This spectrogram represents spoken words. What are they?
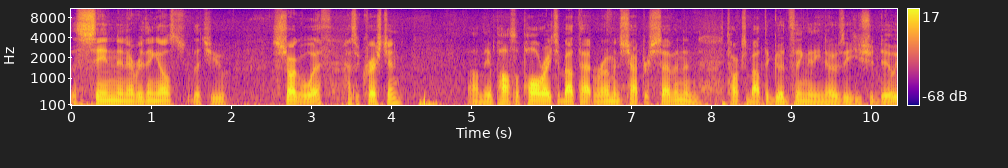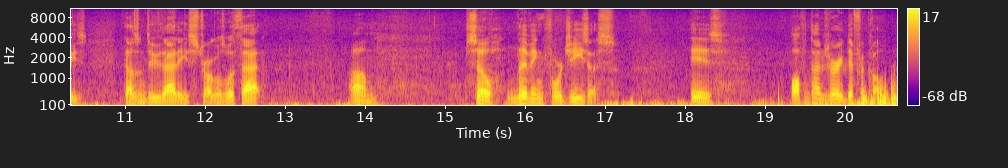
the sin and everything else that you struggle with as a christian. Um, the apostle paul writes about that in romans chapter 7 and talks about the good thing that he knows that he should do. He doesn't do that he struggles with that. Um, so living for jesus is oftentimes very difficult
